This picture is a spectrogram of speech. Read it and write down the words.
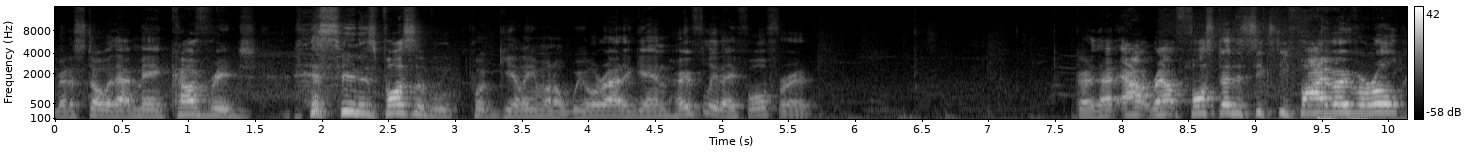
better start with that man coverage as soon as possible. Put Gilliam on a wheel route again. Hopefully they fall for it. Go to that out route. Foster, the 65 overall.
